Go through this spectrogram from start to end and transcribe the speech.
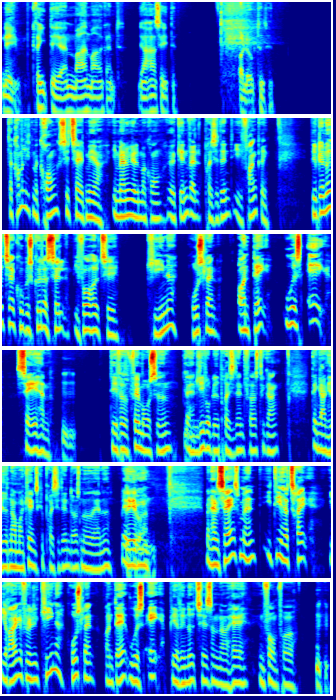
Nej, krig det er meget, meget grimt. Jeg har set det. Og lugtet det. Der kommer lidt Macron-citat mere. Emmanuel Macron, øh, genvalgt præsident i Frankrig. Vi bliver nødt til at kunne beskytte os selv i forhold til Kina, Rusland og en dag USA, sagde han. Mm-hmm. Det er for fem år siden, da han lige var blevet præsident første gang. Dengang hed den amerikanske præsident også noget andet. Det øhm, han. Men han sagde simpelthen, i de her tre i rækkefølge Kina, Rusland og endda USA, bliver vi nødt til sådan at have en form for mm-hmm.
